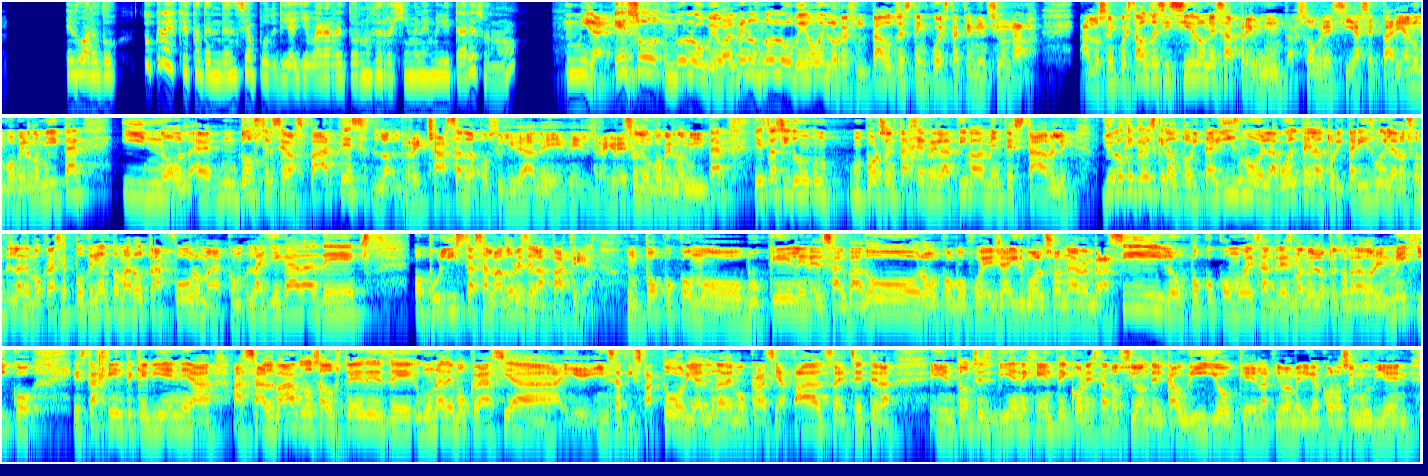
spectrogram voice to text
Eduardo, ¿tú crees que esta tendencia podría llevar a retornos de regímenes militares o no? Mira, eso no lo veo, al menos no lo veo en los resultados de esta encuesta que mencionaba. A los encuestados les hicieron esa pregunta sobre si aceptarían un gobierno militar y no, eh, dos terceras partes rechazan la posibilidad del regreso de un gobierno militar. Y esto ha sido un, un, porcentaje relativamente estable. Yo lo que creo es que el autoritarismo, la vuelta del autoritarismo y la erosión de la democracia podrían tomar otra forma, como la llegada de populistas salvadores de la patria, un poco como Bukele en El Salvador o como fue Jair Bolsonaro en Brasil o un poco como es Andrés Manuel López Obrador en México, esta gente que viene a, a salvarlos a ustedes de una democracia eh, insatisfactoria, de una democracia falsa, etcétera. Y entonces viene gente con esta noción del caudillo que Latinoamérica conoce muy bien,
